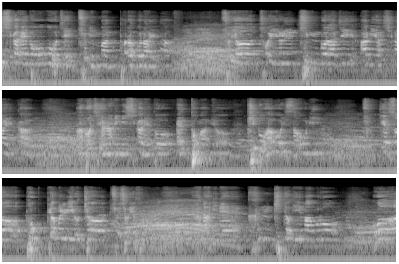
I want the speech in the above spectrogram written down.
시간에도 오직 주님만 바라보나이다. 주여 저희를 징벌하지 아니하시나이까 아버지 하나님 이 시간에도 애통하며 기도하고 있사오니 주께서 복병을 일으켜 주셔서 하나님의 큰 기적이 임함으로 온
